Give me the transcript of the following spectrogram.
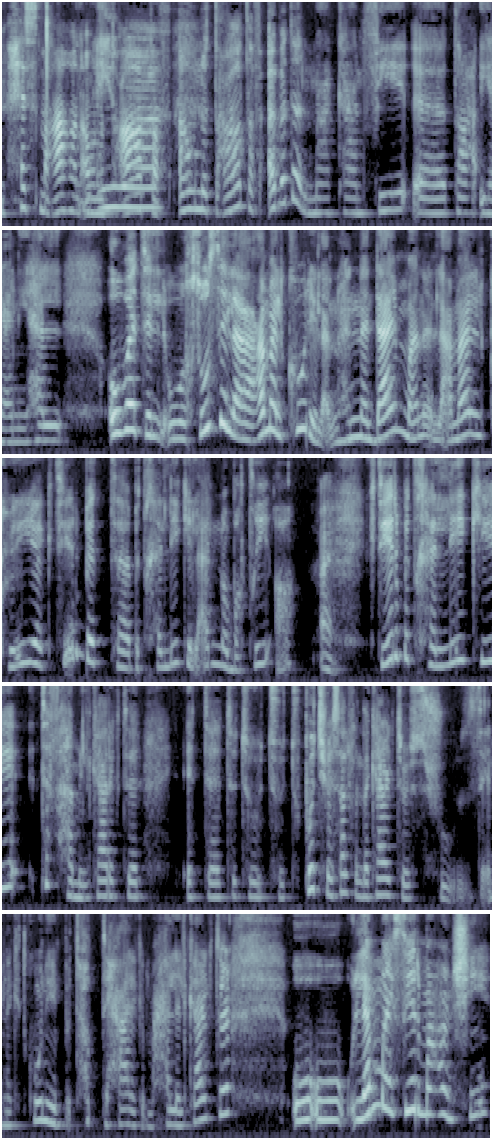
نحس معاهم أو أيوة، نتعاطف. أو نتعاطف. ابدا ما كان في آه،. يعني هال قوة ال... وخصوصي لعمل كوري لأنه هن دائما الأعمال الكورية كتير بت... بتخليكي لأنه بطيئة. أي. كتير بتخليكي تفهمي الكاركتر to, to, to, put yourself in the character's shoes. إنك تكوني بتحطي حالك بمحل الكاركتر ولما يصير معهم شيء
